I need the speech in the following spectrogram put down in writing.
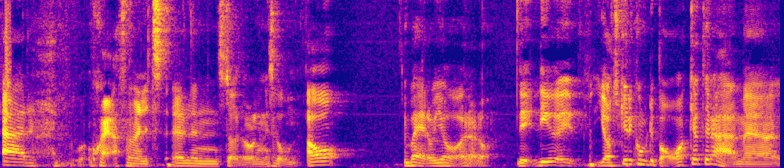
är chef för en, lite, en större organisation, ja, vad är det att göra då? Det, det, jag det kommer tillbaka till det här med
